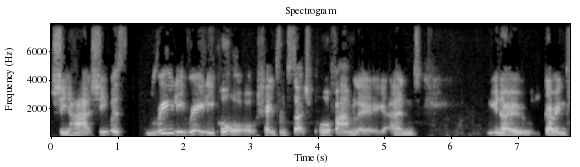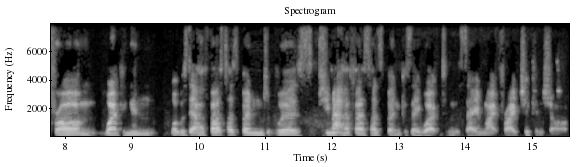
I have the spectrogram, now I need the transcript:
she had she was really really poor. She came from such a poor family, and you know, going from working in what was it? Her first husband was she met her first husband because they worked in the same like fried chicken shop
